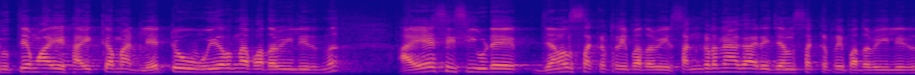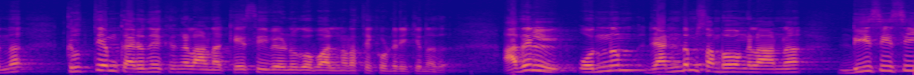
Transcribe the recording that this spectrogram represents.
കൃത്യമായി ഹൈക്കമാൻഡിൽ ഏറ്റവും ഉയർന്ന പദവിയിലിരുന്ന് ഐ എ സി സിയുടെ ജനറൽ സെക്രട്ടറി പദവിയിൽ സംഘടനാകാര്യ ജനറൽ സെക്രട്ടറി പദവിയിലിരുന്ന് കൃത്യം കരുനീക്കങ്ങളാണ് കെ സി വേണുഗോപാൽ നടത്തിക്കൊണ്ടിരിക്കുന്നത്. അതിൽ ഒന്നും രണ്ടും സംഭവങ്ങളാണ് ഡി സി സി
